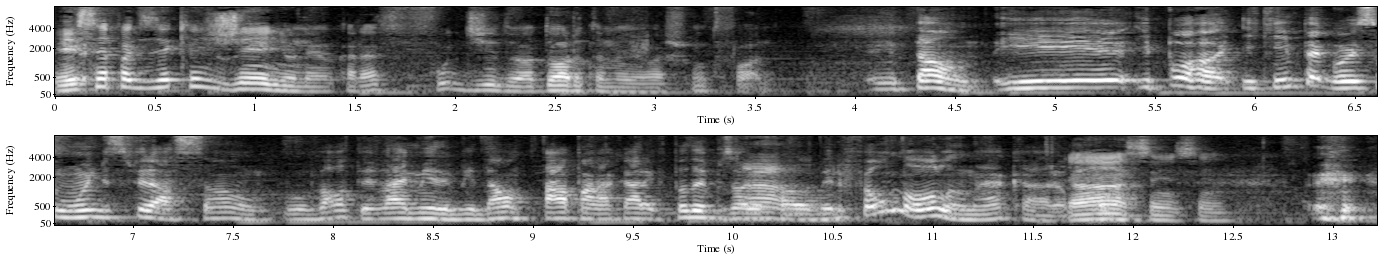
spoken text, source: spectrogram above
Esse é pra dizer que é gênio, né? O cara é fudido. Eu adoro também, eu acho muito foda. Então, e, e porra, e quem pegou esse monte de inspiração, o Walter vai me, me dar um tapa na cara que todo episódio Ah, eu falo dele, foi o Nolan, né, cara? Ah, Porra. sim, sim.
